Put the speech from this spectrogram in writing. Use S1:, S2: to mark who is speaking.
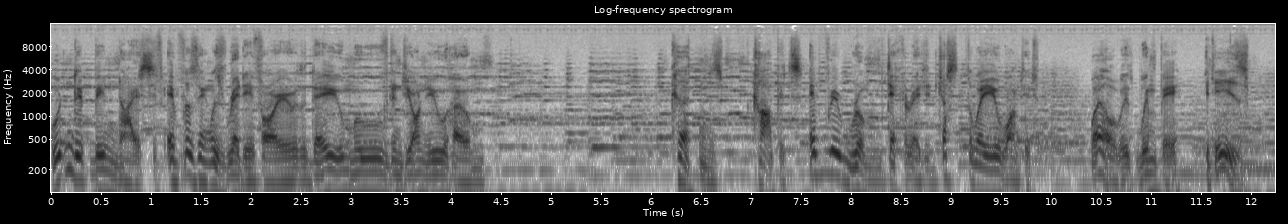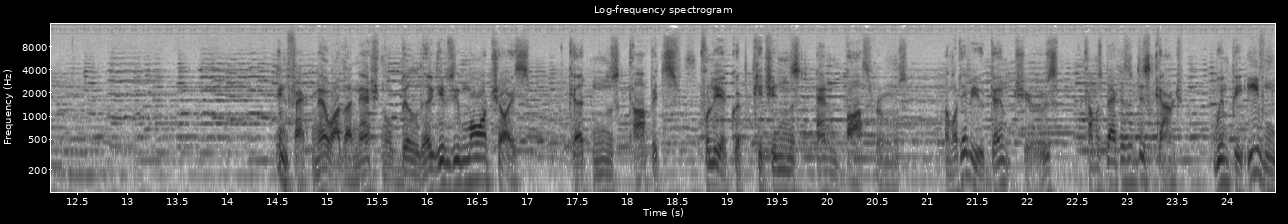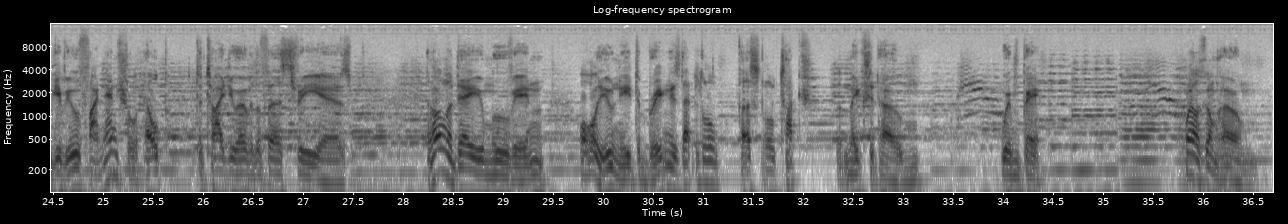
S1: Wouldn't it be nice if everything was ready for you the day you moved into your new home? Curtains, carpets, every room decorated just the way you want it. Well, with Wimpey, it is. In fact, no other national builder gives you more choice. Curtains, carpets, fully equipped kitchens and bathrooms. And whatever you don't choose comes back as a discount. Wimpey even give you financial help to tide you over the first three years. And on the day you move in, all you need to bring is that little personal touch that makes it home. Wimpey. Welcome home.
